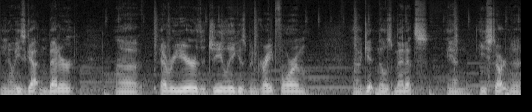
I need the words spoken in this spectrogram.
you know he's gotten better uh, every year. The G League has been great for him, uh, getting those minutes, and he's starting to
